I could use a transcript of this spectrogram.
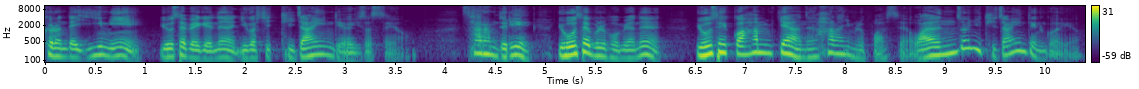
그런데 이미 요셉에게는 이것이 디자인되어 있었어요. 사람들이 요셉을 보면은 요셉과 함께하는 하나님을 보았어요. 완전히 디자인된 거예요.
